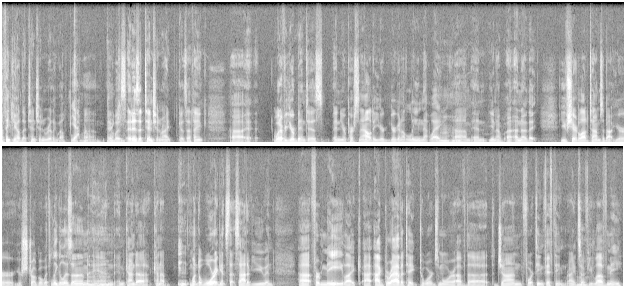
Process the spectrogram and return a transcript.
I think you held that tension really well. Yeah. Um, it was. It is a tension, right? Because I think uh, it- whatever your bent is and your personality, you're you're going to lean that way. Um, and you know, I, I know that you've shared a lot of times about your your struggle with legalism and and kind of kind of wanting to war against that side of you. And uh, for me, like I, I gravitate towards more of the, the John 14, 15, right? So if you love me,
